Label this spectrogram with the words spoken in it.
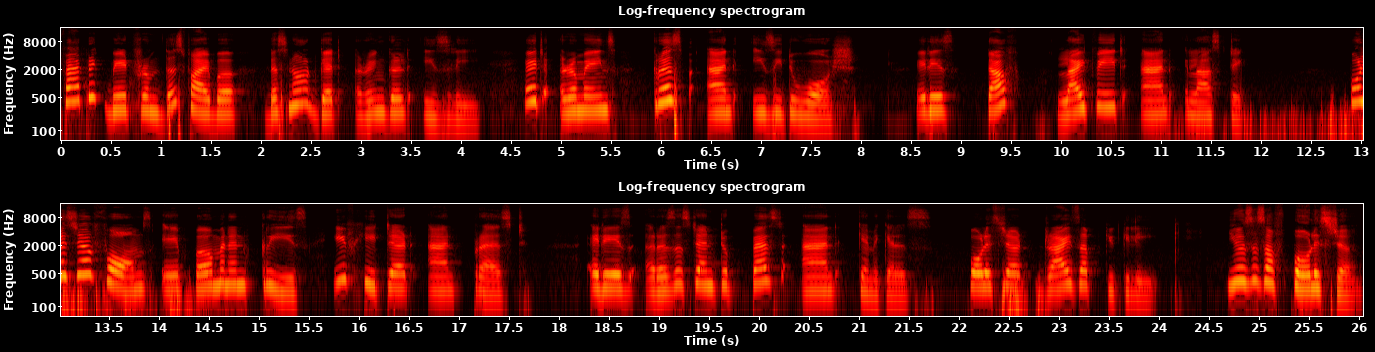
Fabric made from this fiber does not get wrinkled easily. It remains crisp and easy to wash. It is tough, lightweight, and elastic. Polyester forms a permanent crease if heated and pressed. It is resistant to pests and chemicals. Polyester dries up quickly. Uses of polyester.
